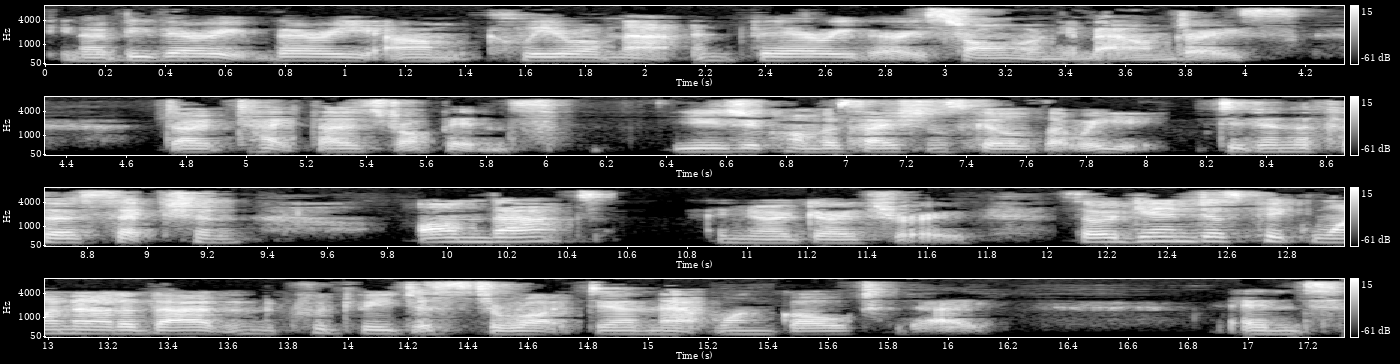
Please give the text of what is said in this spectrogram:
You know, be very, very um, clear on that and very, very strong on your boundaries. Don't take those drop-ins. Use your conversation skills that we did in the first section on that and, you know, go through. So again, just pick one out of that and it could be just to write down that one goal today. And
